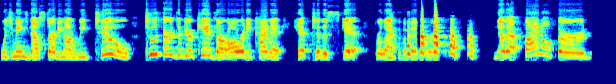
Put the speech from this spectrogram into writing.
which means now starting on week two, two thirds of your kids are already kind of hip to the skip, for lack of a better word. now that final third,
